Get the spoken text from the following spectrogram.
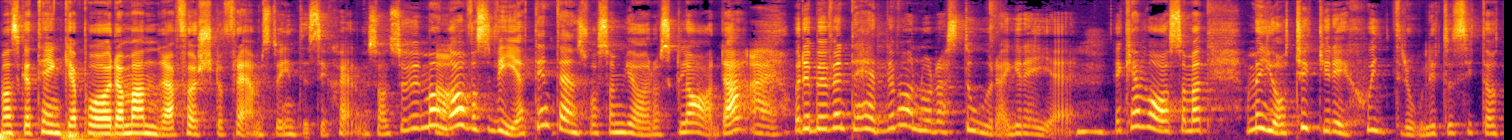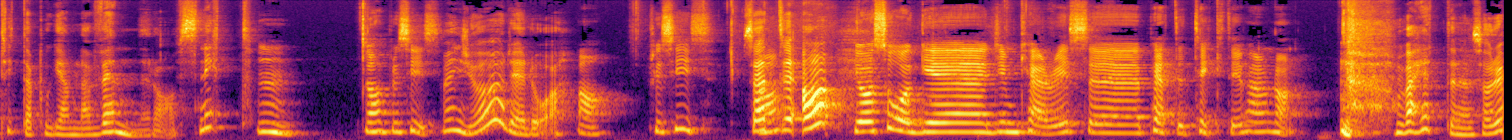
man ska tänka på de andra först och främst och inte sig själv och sånt. Så många Ja. av oss vet inte ens vad som gör oss glada. Nej. Och det behöver inte heller vara några stora grejer. Det kan vara som att, men jag tycker det är skitroligt att sitta och titta på gamla vänner-avsnitt. Mm. Ja, precis. Men gör det då! Ja, precis. Så ja. att, eh, ja, Jag såg eh, Jim Carreys eh, Pet Detective häromdagen. vad hette den sa du?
